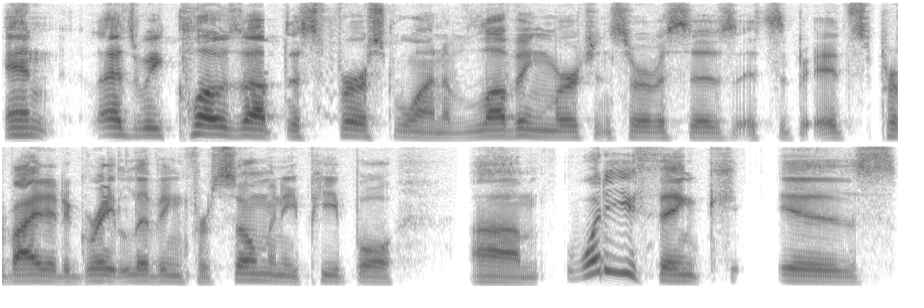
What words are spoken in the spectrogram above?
And as we close up this first one of loving merchant services, it's it's provided a great living for so many people. Um, what do you think is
